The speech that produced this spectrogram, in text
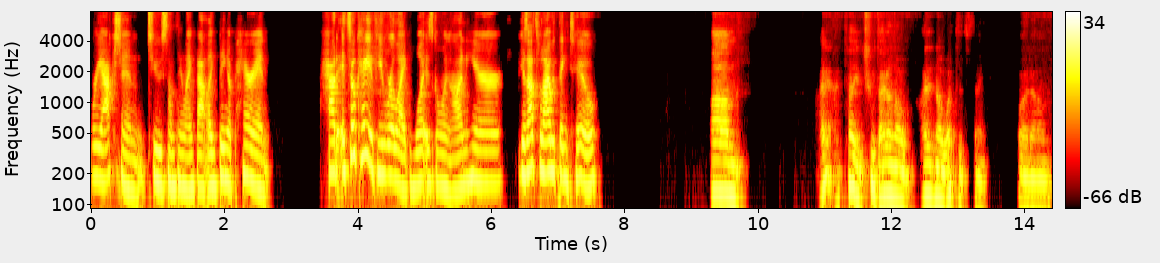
reaction to something like that? Like being a parent, how to, it's okay if you were like, What is going on here? Because that's what I would think too. Um, I, I tell you the truth, I don't know. I didn't know what to think, but um,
